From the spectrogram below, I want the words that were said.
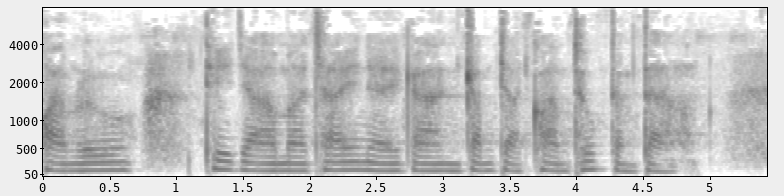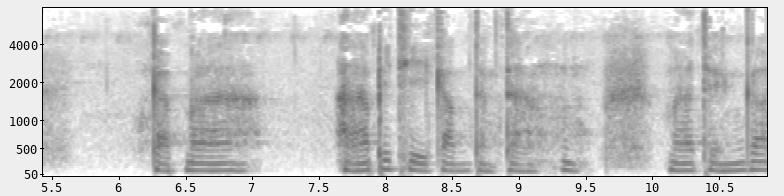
ความรู้ที่จะเอามาใช้ในการกำจัดความทุกข์ต่างๆ กลับมาหาพิธีกรรมต่างๆ มาถึงก็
